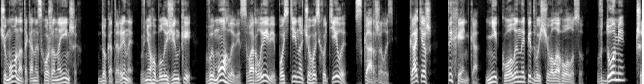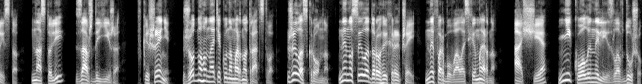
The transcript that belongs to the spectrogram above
чому вона така не схожа на інших. До Катерини в нього були жінки, вимогливі, сварливі, постійно чогось хотіли, скаржились. Катя ж тихенька, ніколи не підвищувала голосу. В домі чисто, на столі завжди їжа, в кишені жодного натяку на марнотратство. Жила скромно, не носила дорогих речей, не фарбувалась химерно, а ще ніколи не лізла в душу,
